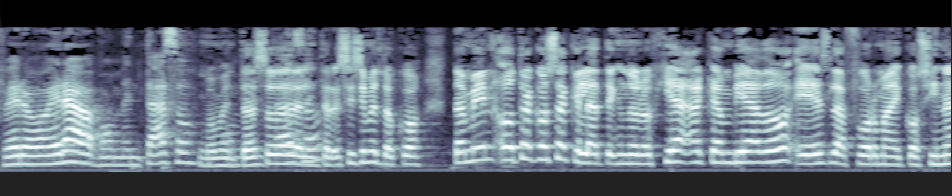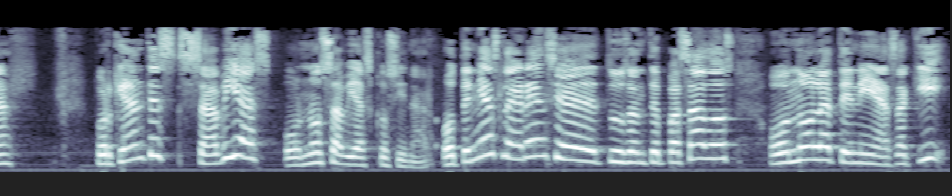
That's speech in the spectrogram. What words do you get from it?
Pero era momentazo. Momentazo del interés. Sí, sí me tocó. También otra cosa que la tecnología ha cambiado es la forma de cocinar. Porque antes sabías o no sabías cocinar. O tenías la herencia de tus antepasados o no la tenías aquí.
